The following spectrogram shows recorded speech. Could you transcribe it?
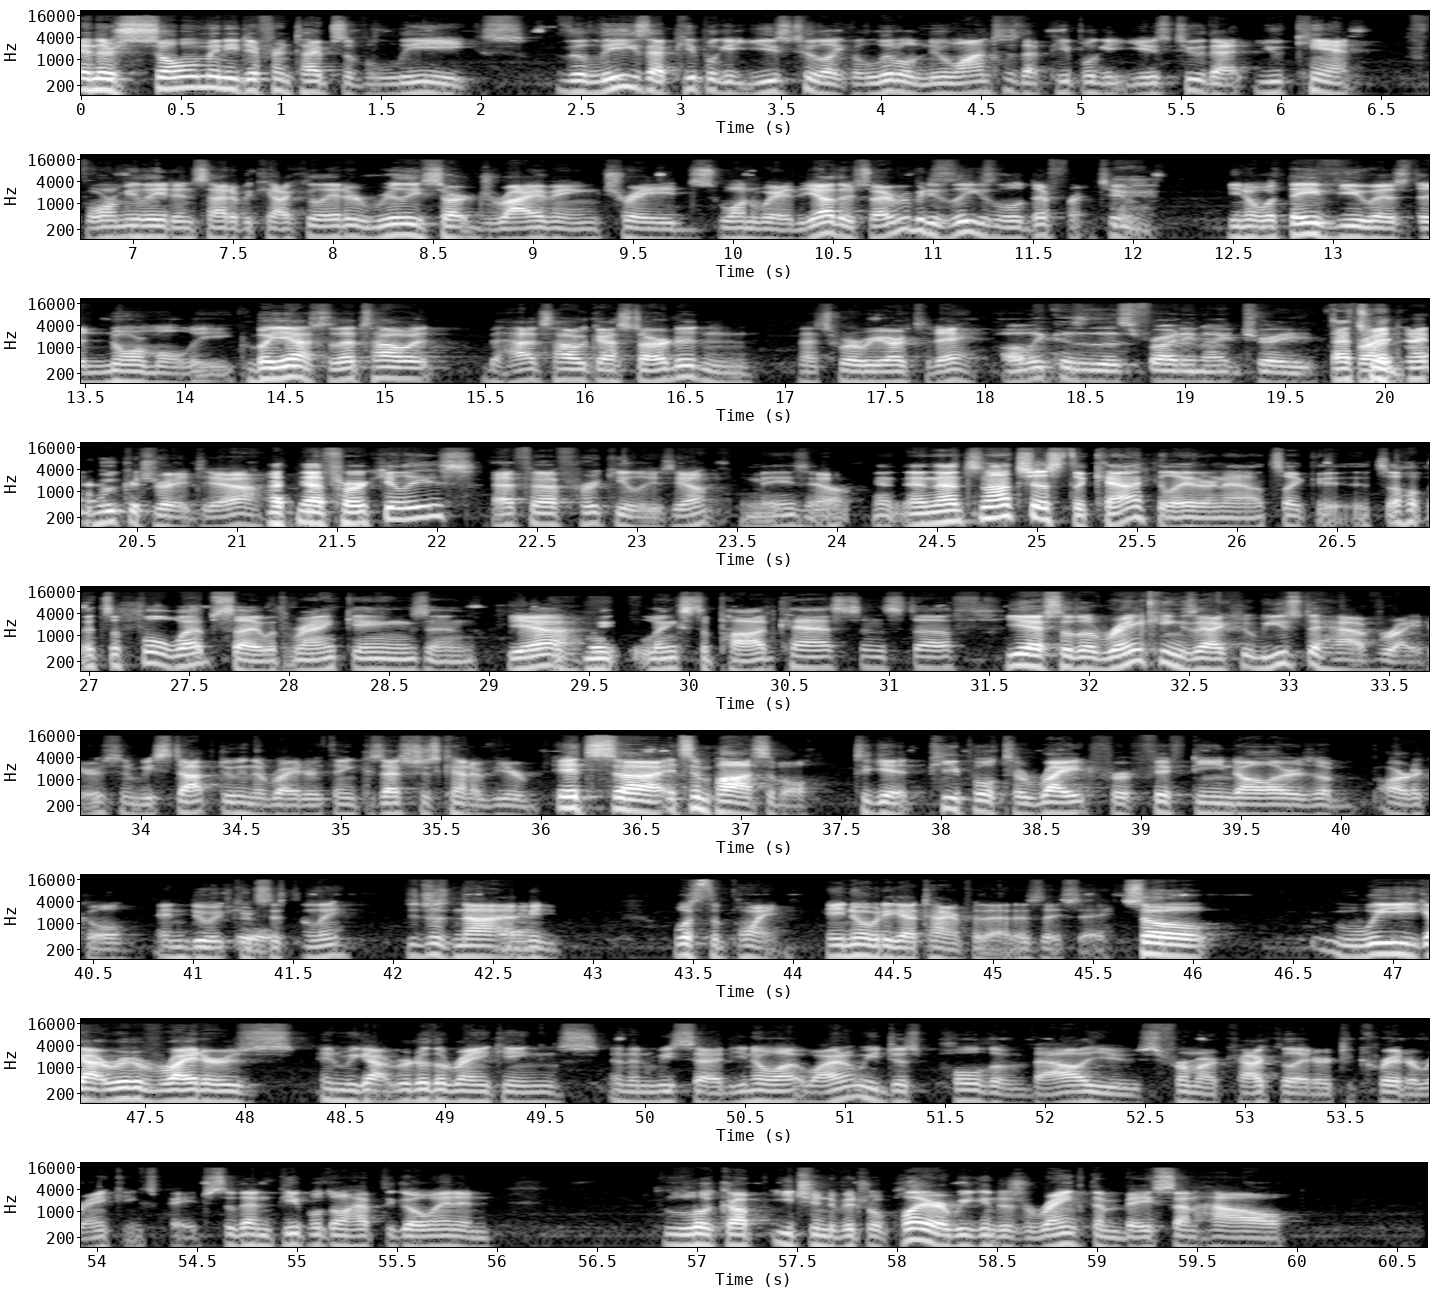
and there's so many different types of leagues. The leagues that people get used to like the little nuances that people get used to that you can't formulate inside of a calculator really start driving trades one way or the other. So everybody's league is a little different too. Mm. You know what they view as the normal league. But yeah so that's how it that's how it got started and that's where we are today All because of this Friday night trade. That's Friday what night hookah trades yeah FF Hercules. ff hercules yeah Amazing. Yeah. And, and that's not just the calculator now. It's like it's a it's a full website with rankings and yeah link, links to podcasts and stuff. Yeah, so the rankings actually we used to have writers and we stopped doing the writer thing because that's just kind of your it's uh it's impossible to get people to write for fifteen dollars a article and do it Sure. consistently. It's just not I mean, what's the point? Hey, nobody got time for that, as they say. So we got rid of writers and we got rid of the rankings and then we said you know what why don't we just pull the values from our calculator to create a rankings page so then people don't have to go in and look up each individual player we can just rank them based on how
